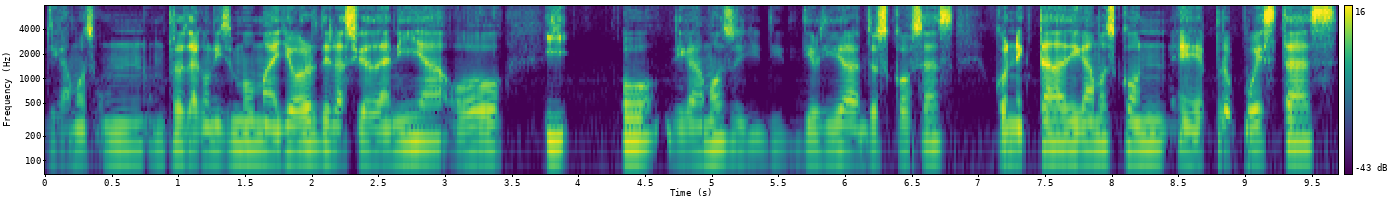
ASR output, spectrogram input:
digamos, un, protagonismo mayor de la ciudadanía o, y o, digamos, diría las dos cosas, conectada, digamos, con eh, propuestas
